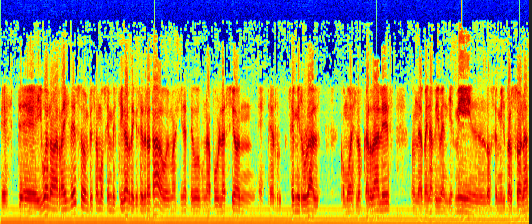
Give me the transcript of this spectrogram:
Este, y bueno, a raíz de eso empezamos a investigar de qué se trataba. Imagínate vos una población este, ru- semirural como es Los Cardales, donde apenas viven 10.000, 12.000 personas.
